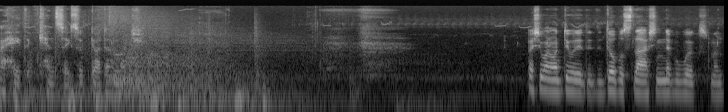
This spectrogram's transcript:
I hate the Kensei so goddamn much. Especially when I do the, the double slash, it never works, man.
